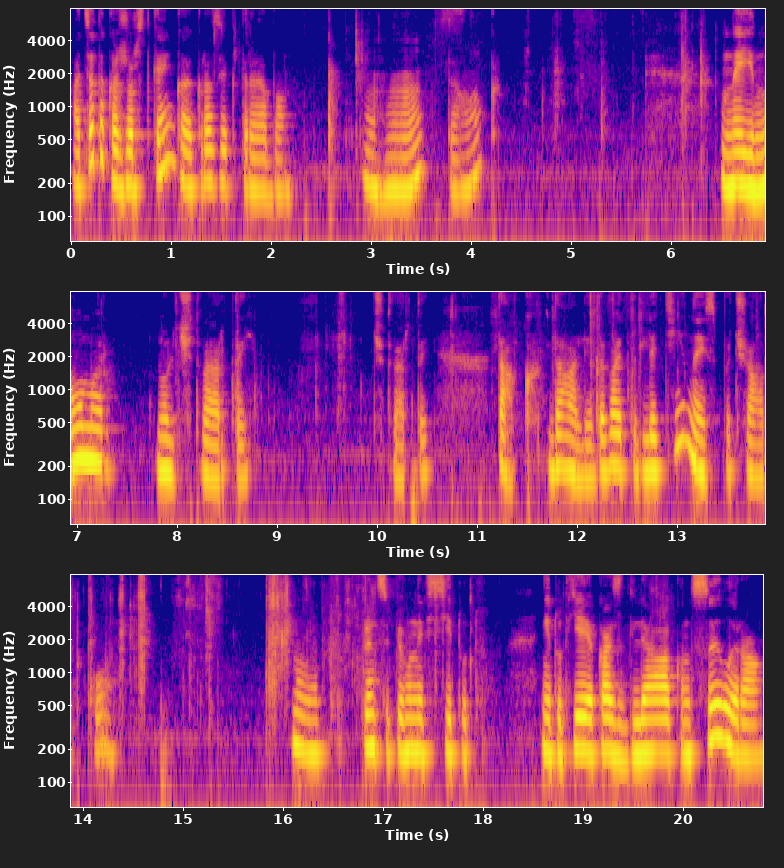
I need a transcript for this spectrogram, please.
А ця така жорсткенька, якраз як треба. Угу, так. У неї номер 04. Четвертий. Так, далі. Давайте для тіней спочатку. Ну, от, в принципі, вони всі тут. Ні, тут є якась для консилера.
